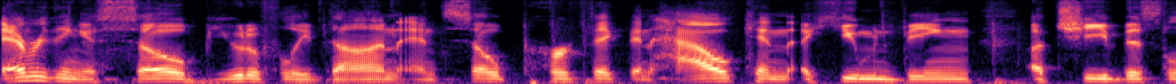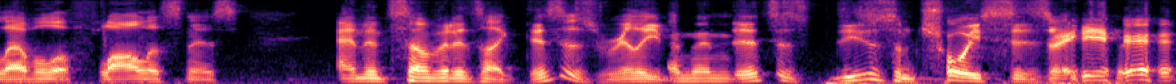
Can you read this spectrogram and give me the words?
everything is so beautifully done and so perfect and how can a human being achieve this level of flawlessness and then some of it is like this is really And then this is these are some choices right here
